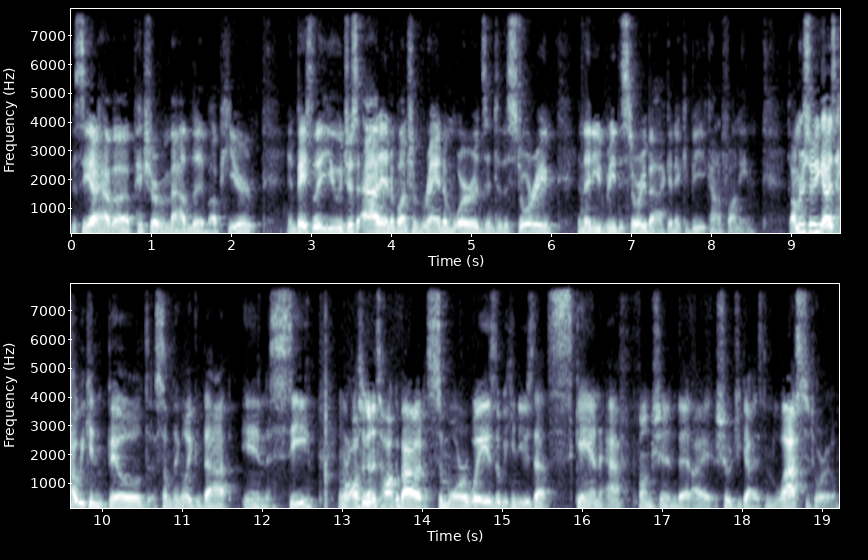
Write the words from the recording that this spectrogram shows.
you'll see I have a picture of a Mad Lib up here. And basically, you just add in a bunch of random words into the story, and then you'd read the story back, and it could be kind of funny. So I'm going to show you guys how we can build something like that in C. And we're also going to talk about some more ways that we can use that scanf function that I showed you guys in the last tutorial.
